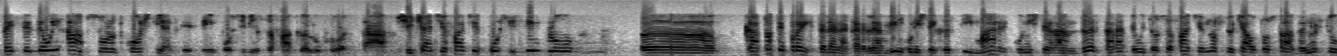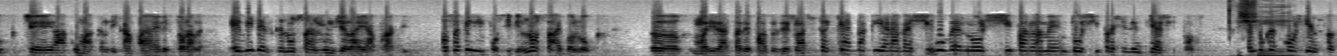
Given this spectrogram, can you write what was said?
PSD-ul e absolut conștient că este imposibil să facă lucrul ăsta și ceea ce face pur și simplu uh, ca toate proiectele alea care le vin cu niște hârtii mari, cu niște randări, să arate, uite, o să facem nu știu ce autostradă, nu știu ce acum când e campania electorală. Evident că nu se ajunge la ea, practic. O să fie imposibil, nu o să aibă loc uh, mărirea asta de 40%, chiar dacă iar avea și guvernul, și parlamentul, și președinția și tot. Și- Pentru că conștient că-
